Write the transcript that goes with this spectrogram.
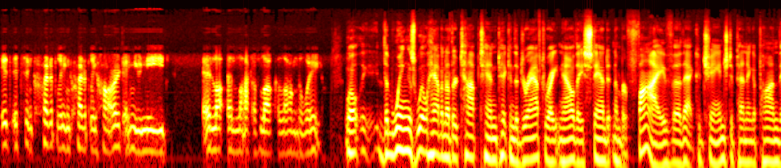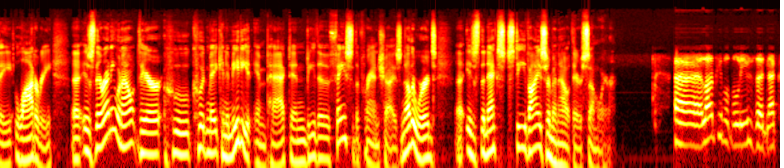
it, it's incredibly incredibly hard, and you need a lot, a lot of luck along the way. Well, the Wings will have another top 10 pick in the draft right now. They stand at number five. Uh, that could change depending upon the lottery. Uh, is there anyone out there who could make an immediate impact and be the face of the franchise? In other words, uh, is the next Steve Yzerman out there somewhere? Uh, a lot of people believe the next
